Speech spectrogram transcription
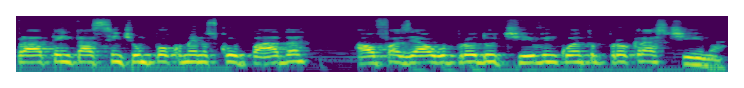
para tentar se sentir um pouco menos culpada ao fazer algo produtivo enquanto procrastina.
